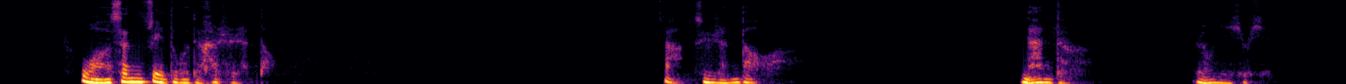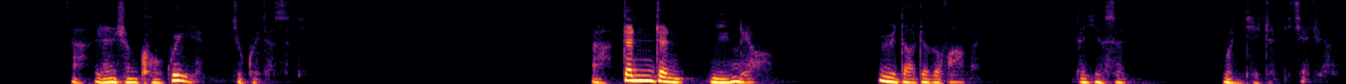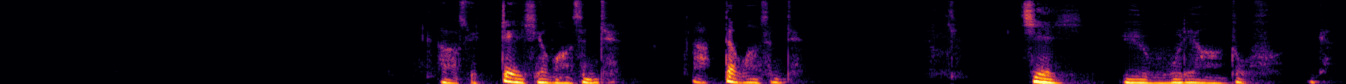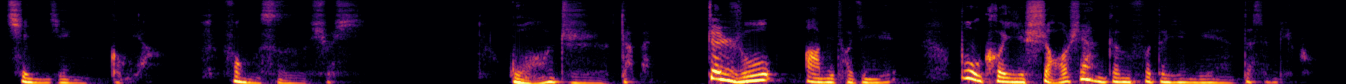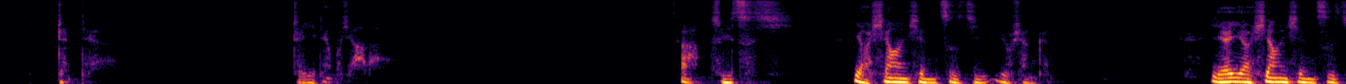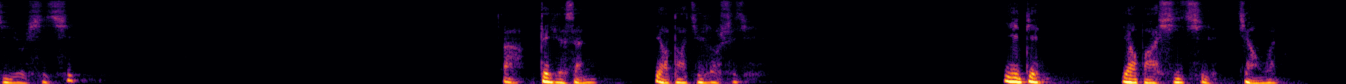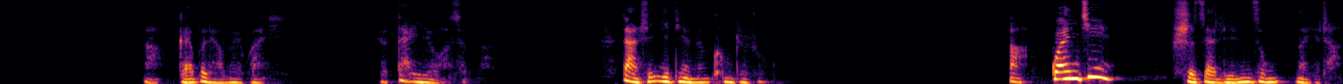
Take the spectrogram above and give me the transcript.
往生最多的还是人道。啊，所以人道啊，难得，容易修行。啊，人生可贵也，就贵在此地。啊，真正明了，遇到这个法门，他一生问题真的解决了。啊，所以这些往生者，啊，得往生者，皆以与无量诸佛，你看清净供养。奉师学习，广知德本。正如阿弥陀经曰：“不可以少善根福德因缘得生彼国。”真的，这一点不假了。啊，所以自己要相信自己有善根，也要相信自己有习气。啊，这一生要到极乐世界，一定要把习气降温。啊，改不了没关系，要带业往生嘛。但是一定能控制住。啊，关键是在临终那一刹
